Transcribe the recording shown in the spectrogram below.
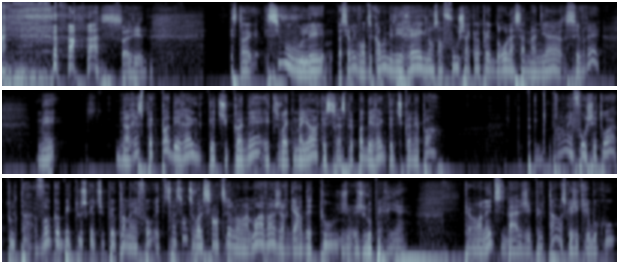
Solide. C'est un, si vous voulez, parce qu'il y en a qui vont dire quand même, mais les règles, on s'en fout, chacun peut être drôle à sa manière, c'est vrai. Mais ne respecte pas des règles que tu connais et tu vas être meilleur que si tu ne respectes pas des règles que tu connais pas. Prends l'info chez toi tout le temps. Va gober tout ce que tu peux comme info. Et de toute façon, tu vas le sentir. Moi, avant, je regardais tout, je, je loupais rien. Puis à un moment donné, tu te dis, bah, j'ai plus le temps parce que j'écris beaucoup.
